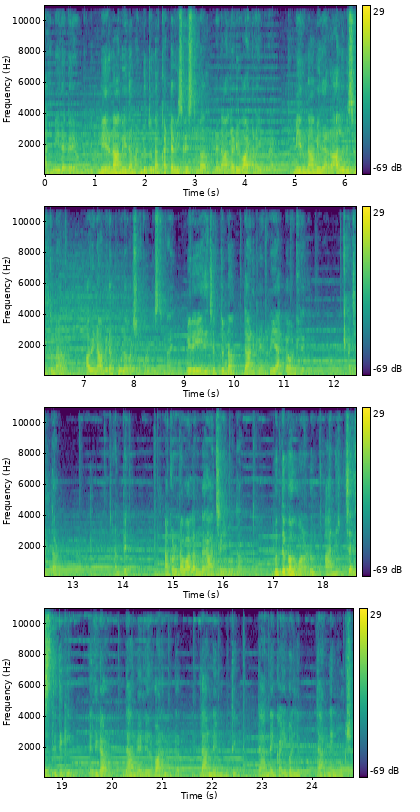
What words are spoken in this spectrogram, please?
అది మీ దగ్గరే ఉంటుంది. మీరు నా మీద మండుతున్న కట్ట విసిరేస్తున్నారు. నేను ఆల్రెడీ వాటర్ అయిపోయాను. మీరు నా మీద రాళ్ళు విసురుతున్నారు. అవి నా మీద పూల వర్షం కురిపిస్తున్నాయి. మీరు ఏది చెప్తున్నా దానికి నేను రియాక్ట్ అవ్వట్లేదు. అని చెప్తాడు. అంతే. అక్కడున్న వాళ్ళందరూ ఆశ్చర్యపోతారు. బుద్ధ భగవానుడు ఆ నిశ్చల స్థితికి ఎదిగాడు. దాన్నే నిర్వాణం అంటారు. దాన్నే ముక్తి దాన్నే కైవల్యం దాన్నే మోక్షం.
